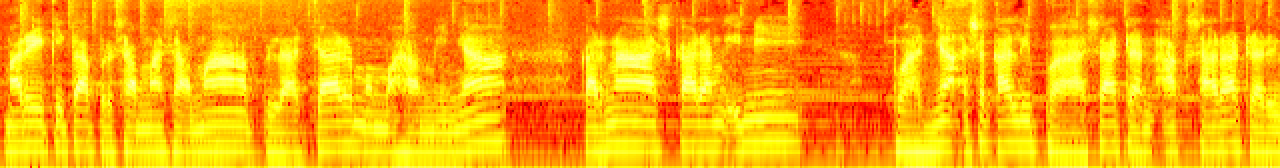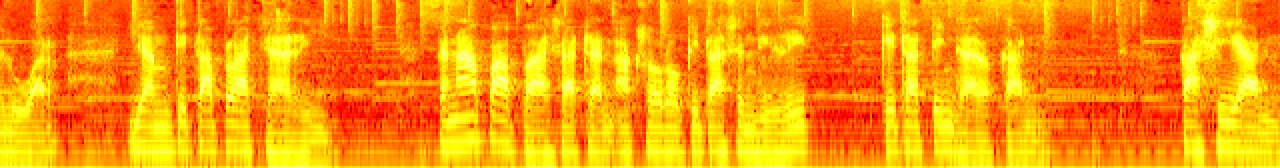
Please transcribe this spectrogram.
Mari kita bersama-sama belajar memahaminya karena sekarang ini banyak sekali bahasa dan aksara dari luar yang kita pelajari. Kenapa bahasa dan aksoro kita sendiri kita tinggalkan? Kasihan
